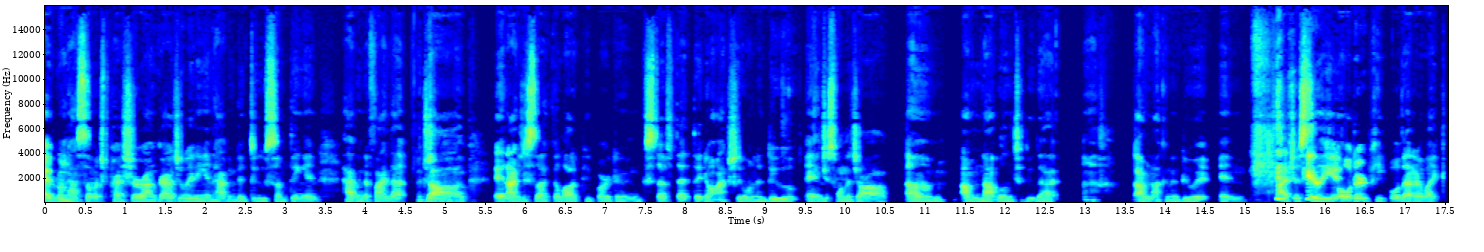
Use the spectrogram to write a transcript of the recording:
everyone has so much pressure around graduating and having to do something and having to find that A job. And I just feel like a lot of people are doing stuff that they don't actually want to do, and just want a job. um I'm not willing to do that. I'm not gonna do it, and I just see older people that are like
